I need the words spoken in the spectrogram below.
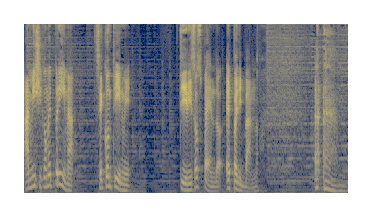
amici come prima, se continui, ti risospendo e poi ti banno.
